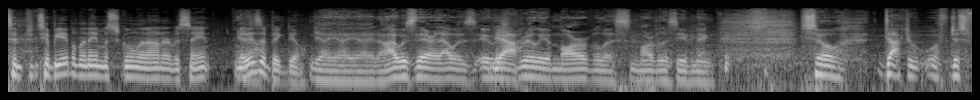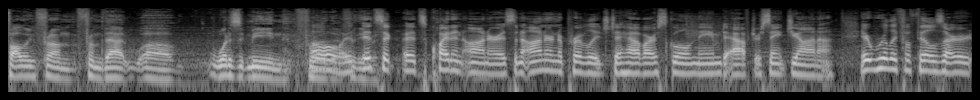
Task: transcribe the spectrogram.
to, to be able to name a school in honor of a saint, it is Yeah. a big deal. Yeah, yeah, yeah. I was there. That was it. Was Yeah. really a marvelous, marvelous evening. So, Doctor, just following from from that, uh, what does it mean for oh, the, for the it's a, it's quite an honor. It's an honor and a privilege to have our school named after St. Gianna. It really fulfills our,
